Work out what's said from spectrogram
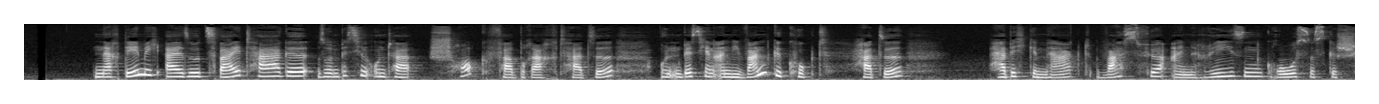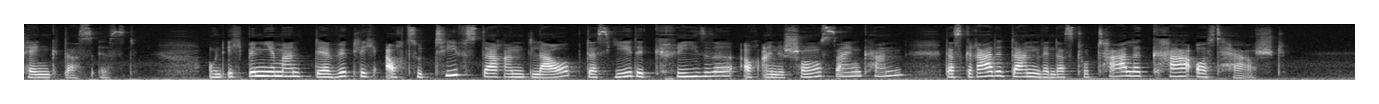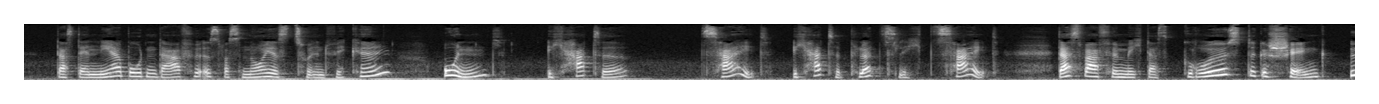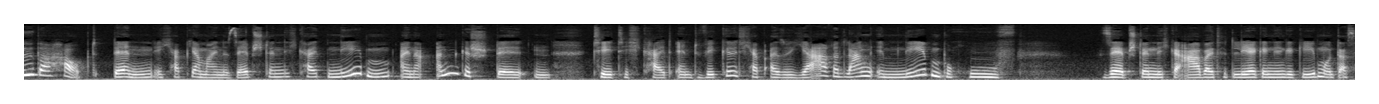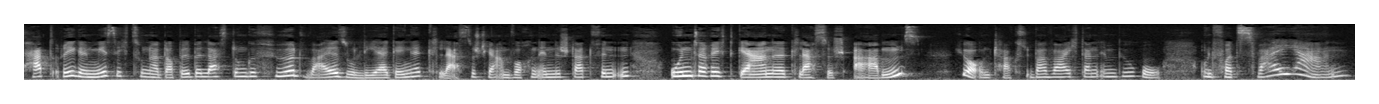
Nachdem ich also zwei Tage so ein bisschen unter Schock verbracht hatte und ein bisschen an die Wand geguckt hatte, habe ich gemerkt, was für ein riesengroßes Geschenk das ist. Und ich bin jemand, der wirklich auch zutiefst daran glaubt, dass jede Krise auch eine Chance sein kann, dass gerade dann, wenn das totale Chaos herrscht, dass der Nährboden dafür ist, was Neues zu entwickeln. Und ich hatte Zeit. Ich hatte plötzlich Zeit. Das war für mich das größte Geschenk überhaupt, denn ich habe ja meine Selbstständigkeit neben einer Angestellten-Tätigkeit entwickelt. Ich habe also jahrelang im Nebenberuf selbstständig gearbeitet, Lehrgänge gegeben und das hat regelmäßig zu einer Doppelbelastung geführt, weil so Lehrgänge klassisch ja am Wochenende stattfinden, Unterricht gerne klassisch abends, ja und tagsüber war ich dann im Büro. Und vor zwei Jahren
